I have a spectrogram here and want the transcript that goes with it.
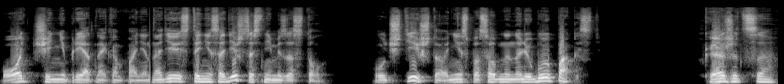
Очень неприятная компания. Надеюсь, ты не садишься с ними за стол? Учти, что они способны на любую пакость. Кажется,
